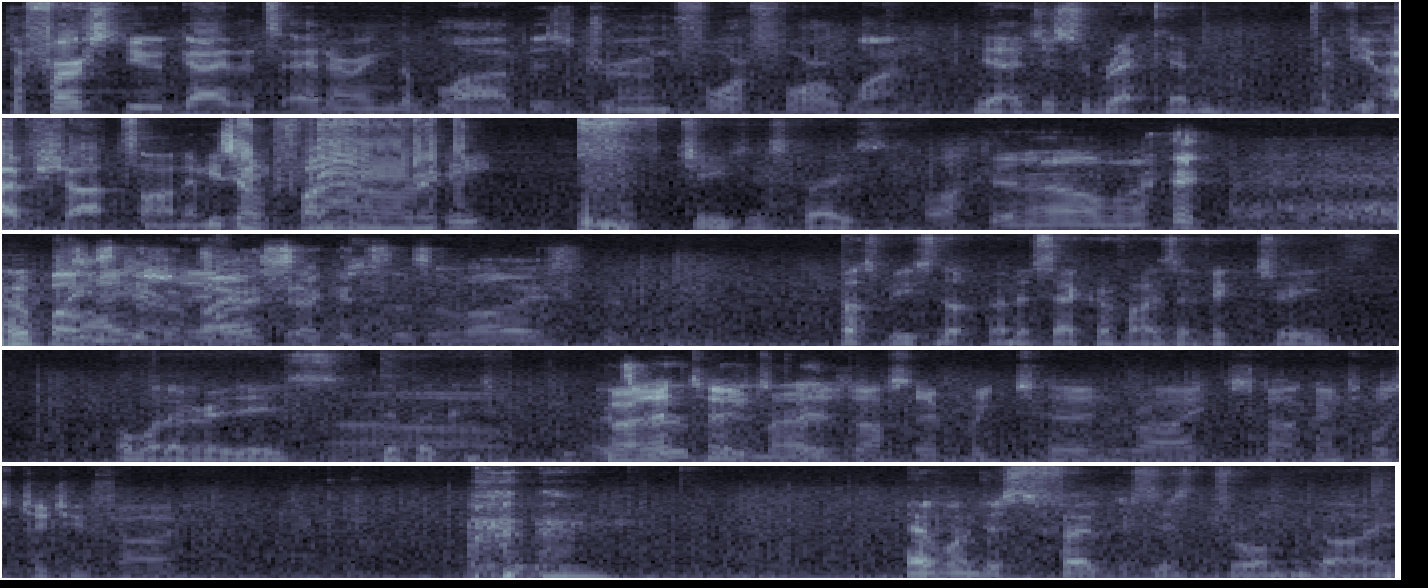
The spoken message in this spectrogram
The first new guy that's entering the blob is Drune four four one. Yeah, just wreck him. If you have shots on him, He's on fire already. Jesus Christ. Fucking hell, man. Hope Please I give him five seconds to survive. Trust me, he's not going to sacrifice a victory. Or whatever it is. Uh, the book- It's right, that Ruby, turns mate. off, so everybody turn right. Start going towards 225. Everyone just focus this drum guy.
